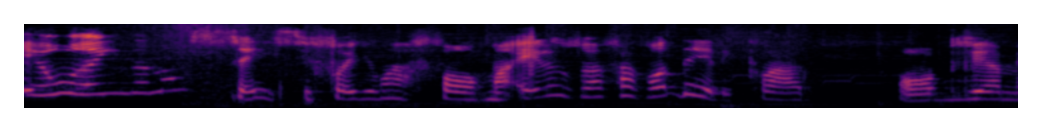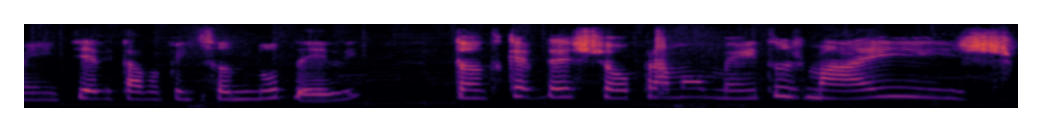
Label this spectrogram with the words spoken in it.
eu ainda não sei se foi de uma forma. Ele usou a favor dele, claro. Obviamente, ele estava pensando no dele. Tanto que ele deixou para momentos mais.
